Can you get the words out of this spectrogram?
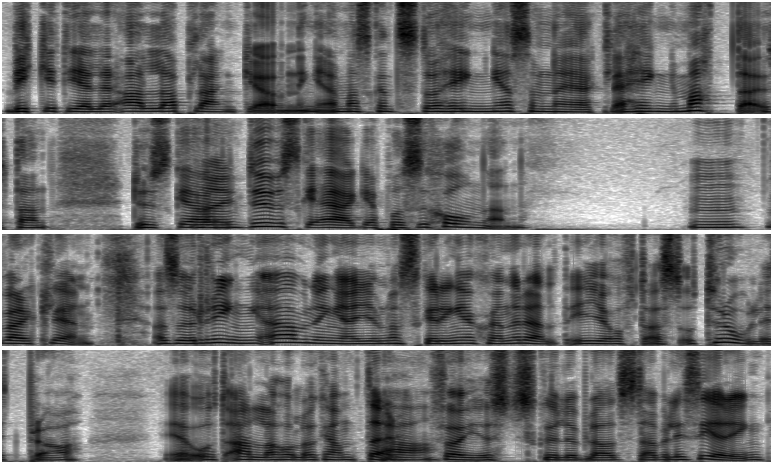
vilket gäller alla plankövningar, man ska inte stå och hänga som en jäkla hängmatta, utan du ska, du ska äga positionen. Mm, verkligen. Alltså ringövningar, gymnastiska ringar generellt, är ju oftast otroligt bra åt alla håll och kanter ja. för just skulderbladsstabilisering.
